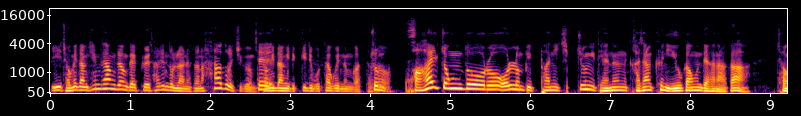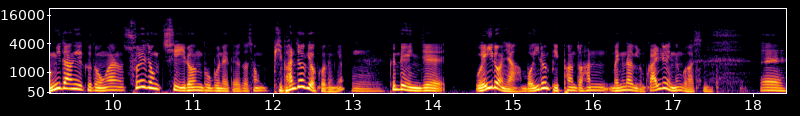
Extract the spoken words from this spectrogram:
이 정의당 심상정 대표의 사진 논란에서는 하나도 지금 네. 정의당이 느끼지 못하고 있는 것 같아서 좀 과할 정도로 언론 비판이 집중이 되는 가장 큰 이유 가운데 하나가 정의당이 그동안 수혜 정치 이런 부분에 대해서 상 비판적이었거든요. 음. 근데 이제 왜 이러냐 뭐 이런 비판도 한 맥락이 좀 깔려 있는 것 같습니다. 네,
